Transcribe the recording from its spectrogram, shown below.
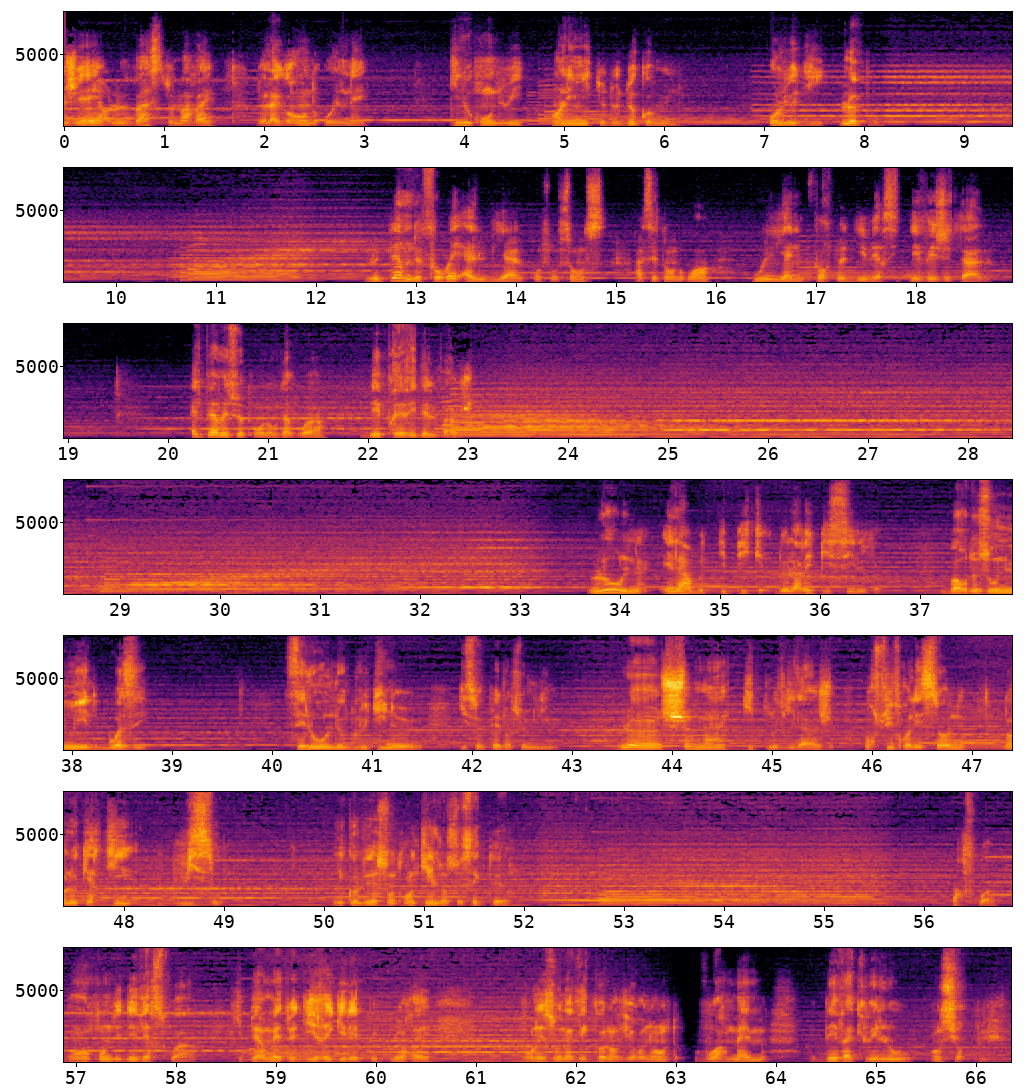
GR le vaste marais de la Grande Aulnay, qui nous conduit en limite de deux communes, au lieu dit Le Pont. Le terme de forêt alluviale prend son sens à cet endroit où il y a une forte diversité végétale. Elle permet cependant d'avoir des prairies d'élevage. L'aulne est l'arbre typique de la ripisylve, bord de zones humides boisées. C'est l'aulne glutineux qui se plaît dans ce milieu. Le chemin quitte le village pour suivre l'Essonne dans le quartier du Buisseau. Les colverts sont tranquilles dans ce secteur. Parfois, on rencontre des déversoirs qui permettent d'irriguer les peupleraies pour les zones agricoles environnantes, voire même d'évacuer l'eau en surplus.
